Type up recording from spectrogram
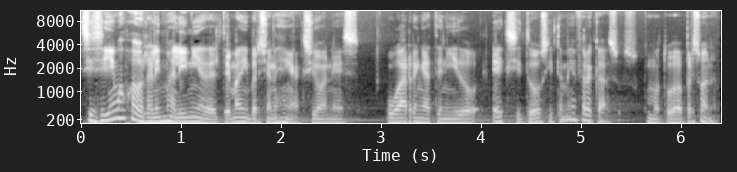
Si seguimos bajo la misma línea del tema de inversiones en acciones, Warren ha tenido éxitos y también fracasos, como toda persona.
